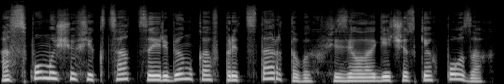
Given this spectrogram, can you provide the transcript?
а с помощью фиксации ребенка в предстартовых физиологических позах.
